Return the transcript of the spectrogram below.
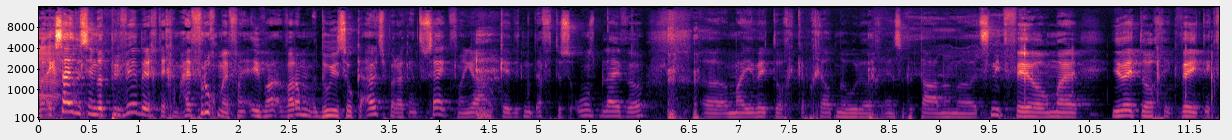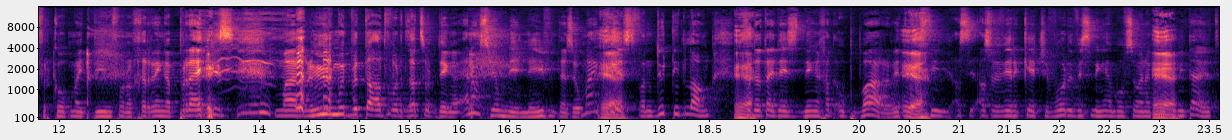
Maar ik zei dus in dat privébericht tegen hem, hij vroeg mij van, hey, waar- waarom doe je zulke uitspraken? En toen zei ik van, ja, oké, dit moet even tussen ons blijven. Uh, maar je weet toch, ik heb geld nodig en ze betalen me. Het is niet veel, maar je weet toch, ik weet, ik verkoop mijn dien voor een geringe prijs. maar huur moet betaald worden, dat soort dingen. En hij was heel meelevend en zo. Maar ik Ja. wist, van, het duurt niet lang voordat hij deze dingen gaat openbaren. Weet je, als, die, als, die- als we weer een keertje woordenwisseling hebben of zo en hij komt er niet uit,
